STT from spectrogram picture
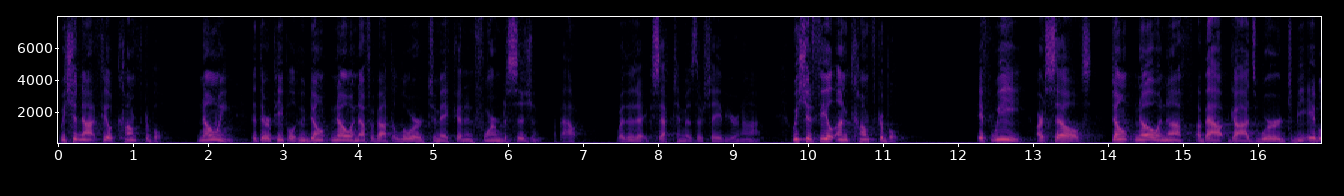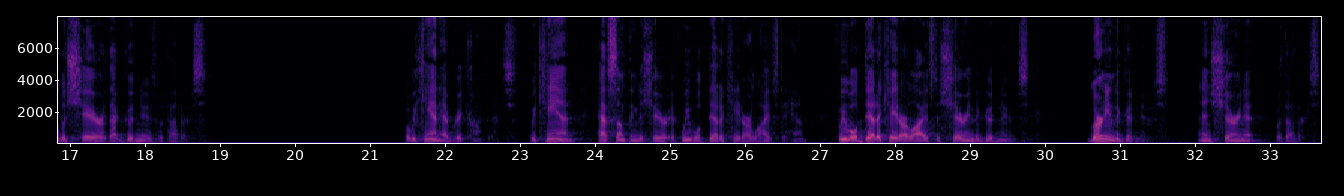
We should not feel comfortable knowing that there are people who don't know enough about the Lord to make an informed decision about whether to accept Him as their Savior or not. We should feel uncomfortable if we ourselves don't know enough about God's Word to be able to share that good news with others. But we can have great confidence. We can have something to share if we will dedicate our lives to Him. If we will dedicate our lives to sharing the good news, learning the good news, and then sharing it with others.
